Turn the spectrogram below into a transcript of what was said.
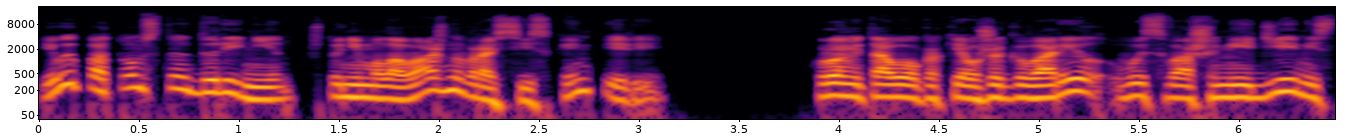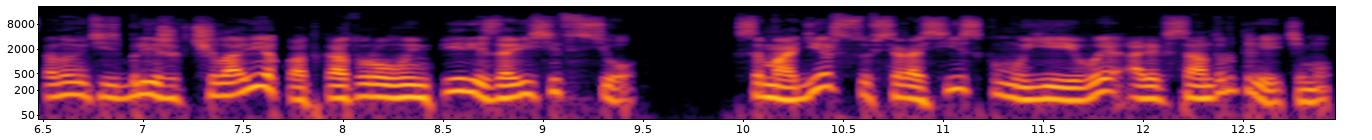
и вы потомственный дворянин, что немаловажно в Российской империи. Кроме того, как я уже говорил, вы с вашими идеями становитесь ближе к человеку, от которого в империи зависит все, к самодержцу всероссийскому ЕИВ Александру Третьему.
